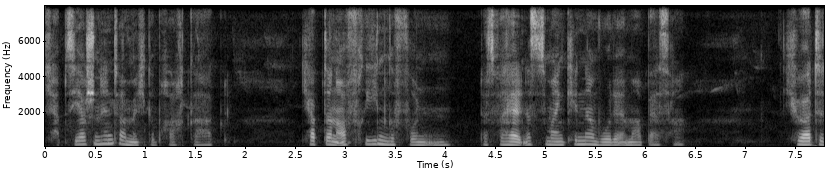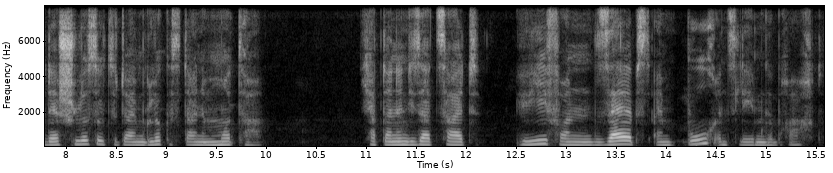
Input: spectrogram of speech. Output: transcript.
Ich habe sie ja schon hinter mich gebracht gehabt. Ich habe dann auch Frieden gefunden. Das Verhältnis zu meinen Kindern wurde immer besser. Ich hörte, der Schlüssel zu deinem Glück ist deine Mutter. Ich habe dann in dieser Zeit wie von selbst ein Buch ins Leben gebracht.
